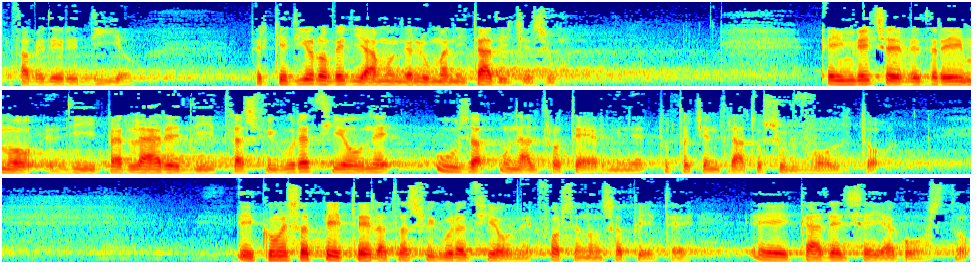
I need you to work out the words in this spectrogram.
che fa vedere Dio, perché Dio lo vediamo nell'umanità di Gesù. E invece vedremo di parlare di trasfigurazione, usa un altro termine, tutto centrato sul volto. E come sapete la trasfigurazione, forse non sapete, cade il 6 agosto.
